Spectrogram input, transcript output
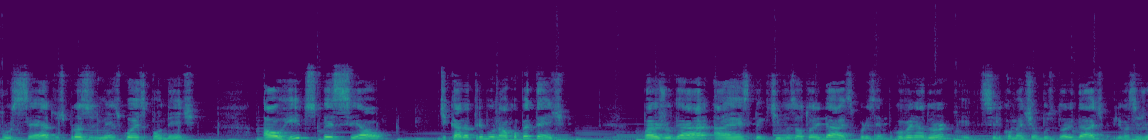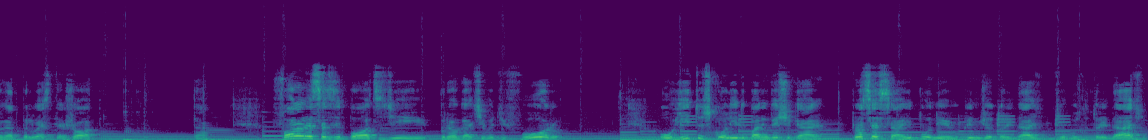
por certo, os procedimentos correspondentes ao rito especial de cada tribunal competente para julgar as respectivas autoridades. Por exemplo, o governador, se ele comete abuso de autoridade, ele vai ser julgado pelo STJ. Tá? Fora dessas hipóteses de prerrogativa de foro, o rito escolhido para investigar, processar e punir o crime de autoridade, de abuso de autoridade,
